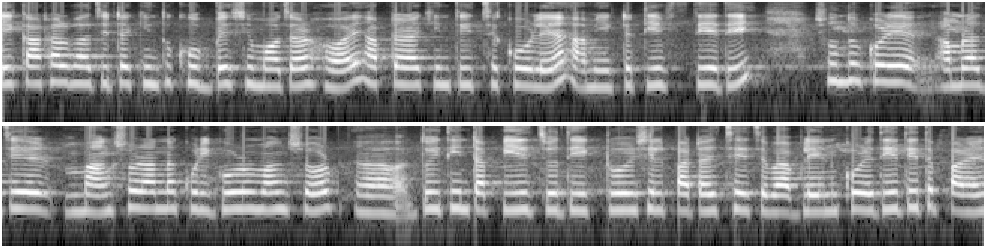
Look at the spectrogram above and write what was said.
এই কাঁঠাল ভাজিটা কিন্তু খুব বেশি মজার হয়। আপনারা কিন্তু ইচ্ছে করলে আমি একটা টিপস দিয়ে দিই। সুন্দর করে আমরা যে মাংস রান্না করি, গরুর মাংসর দুই তিনটা পিস যদি একটু শিলপাটায় ছেঁচে বা ব্লেন্ড করে দিয়ে দিতে পারেন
